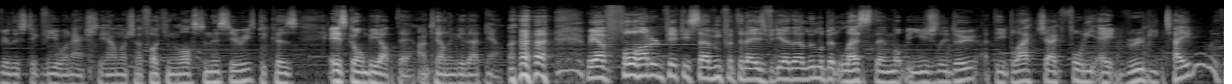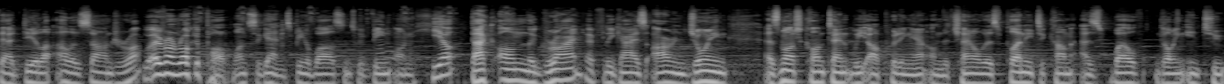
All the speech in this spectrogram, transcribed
realistic view on actually how much I fucking lost in this series, because it's going to be up there. I'm telling you that now. we have 457 for today's video, though a little bit less than what we usually do at the Blackjack 48 Ruby table with our dealer Alessandra. We're over on Rocketpot once again. It's been a while since we've been on here. Back on the grind. Hopefully guys are enjoying as much content we are putting out on the channel. There's plenty to come as well going into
